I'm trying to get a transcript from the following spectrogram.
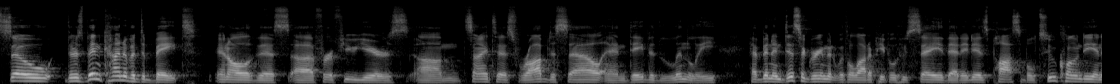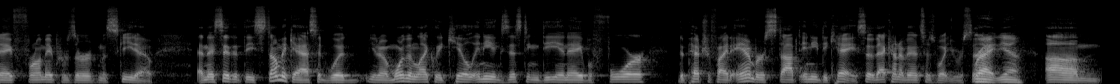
So there's been kind of a debate in all of this uh, for a few years. Um, scientists Rob DeSalle and David Lindley have been in disagreement with a lot of people who say that it is possible to clone DNA from a preserved mosquito. And they say that the stomach acid would, you know, more than likely kill any existing DNA before the petrified amber stopped any decay. So that kind of answers what you were saying. Right. Yeah. Um,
